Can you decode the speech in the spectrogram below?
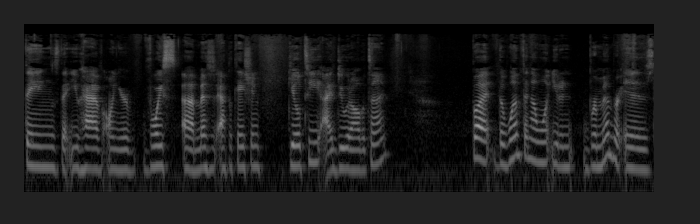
things that you have on your voice uh, message application. Guilty, I do it all the time. But the one thing I want you to remember is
